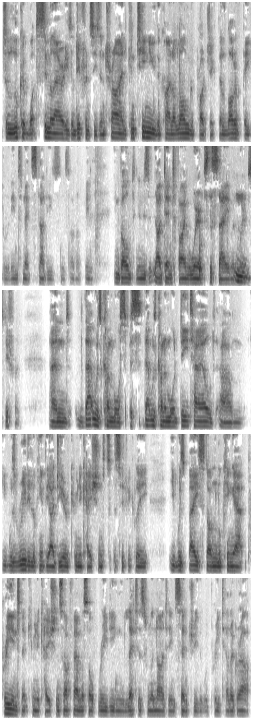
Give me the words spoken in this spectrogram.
to look at what similarities or differences and try and continue the kind of longer project that a lot of people in internet studies and so on have been involved in is identifying where it's the same and mm. where it's different. And that was kind of more speci- that was kind of more detailed. Um, it was really looking at the idea of communication specifically. It was based on looking at pre-internet communication. So I found myself reading letters from the 19th century that were pre-telegraph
